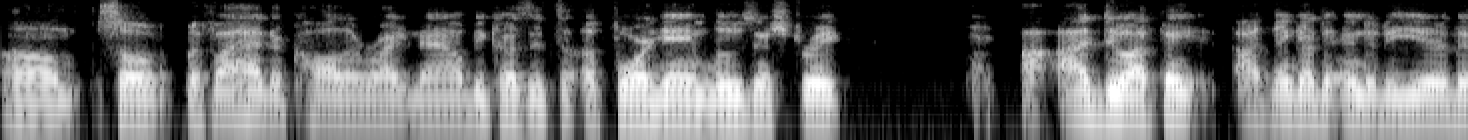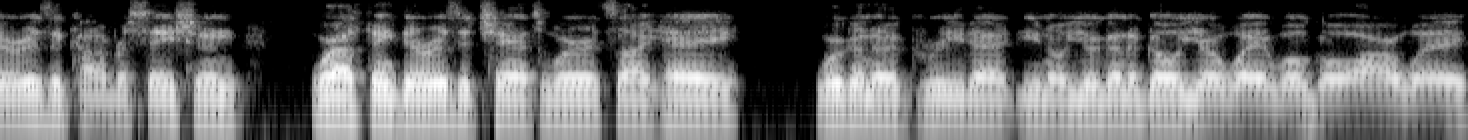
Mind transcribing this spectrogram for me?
Um, so if I had to call it right now, because it's a four game losing streak, I, I, do. I think I think at the end of the year there is a conversation where I think there is a chance where it's like, hey, we're gonna agree that you know you're gonna go your way, we'll go our way.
